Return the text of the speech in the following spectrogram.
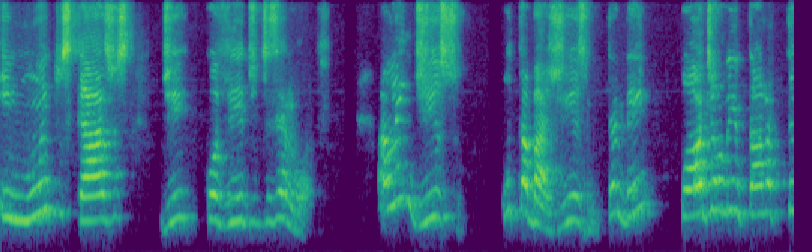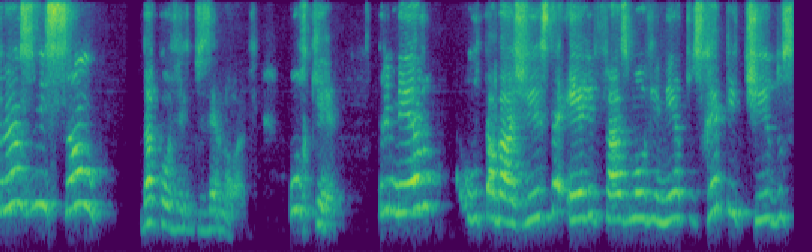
em muitos casos de Covid-19. Além disso, o tabagismo também pode aumentar a transmissão da Covid-19. Por quê? Primeiro, o tabagista ele faz movimentos repetidos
